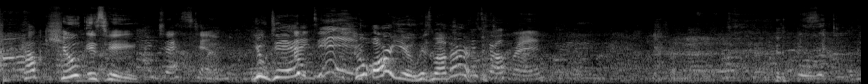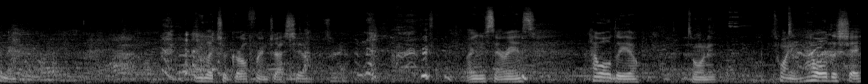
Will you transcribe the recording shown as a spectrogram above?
How cute is he? I dressed him. You did? I did. Who are you? His mother? His girlfriend. Come here. You let your girlfriend dress you? Are you serious? How old are you? 20. 20. How old is she?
